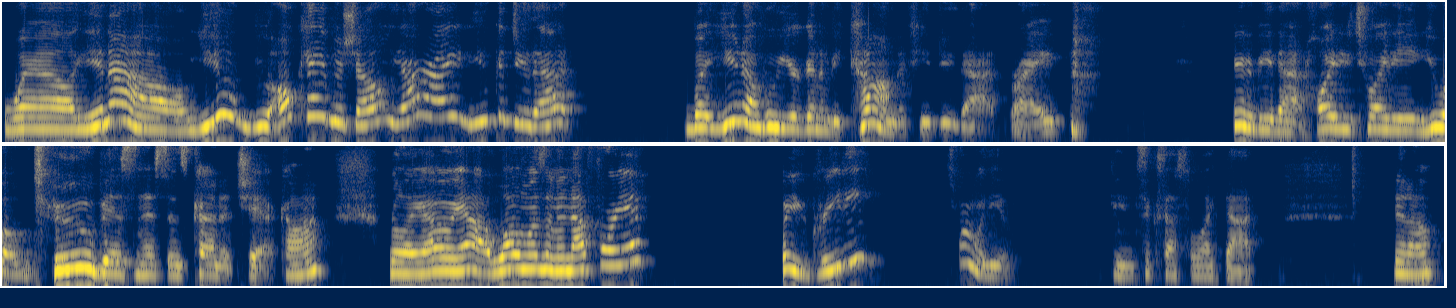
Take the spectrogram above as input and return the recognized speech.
Well, you know, you, okay, Michelle, you're all right, you could do that. But you know who you're going to become if you do that, right? you're going to be that hoity toity, you own two businesses kind of chick, huh? We're like, oh, yeah, one wasn't enough for you? Are you greedy? What's wrong with you? being successful like that. you know.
